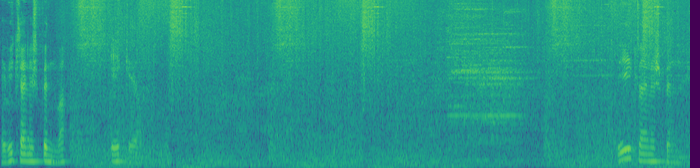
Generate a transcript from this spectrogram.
Ja, wie kleine Spinnen, wa? Ekelhaft. Wie kleine Spinnen, ey.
